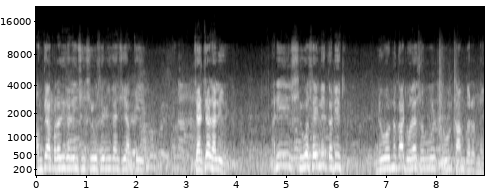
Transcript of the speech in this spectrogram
आमच्या पदाधिकाऱ्यांशी शिवसैनिकांशी आमची चर्चा झाली. आणि शिवसैनिक कधीच निवडणुका डोळ्यासमोर ठेवून काम करत नाही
